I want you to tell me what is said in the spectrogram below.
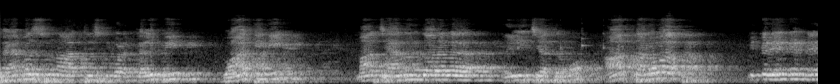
ఫేమస్ ఉన్న ఆర్టిస్ట్ని కూడా కలిపి వాటిని మా ఛానల్ ద్వారా రిలీజ్ చేద్దాము. ఆ తర్వాత ఇక్కడ ఏంటంటే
